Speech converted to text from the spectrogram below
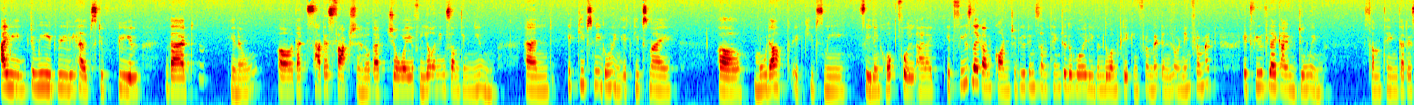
I mean, to me, it really helps to feel that, you know, uh, that satisfaction or that joy of learning something new. And it keeps me going, it keeps my uh, mood up, it keeps me feeling hopeful, and I, it feels like I'm contributing something to the world, even though I'm taking from it and learning from it. It feels like I'm doing something that is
